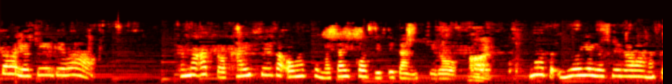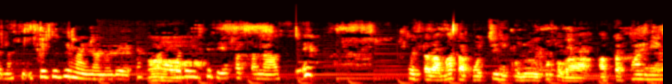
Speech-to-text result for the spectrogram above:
当は予定では、その後回収が終わってまた行こうって言ってたんですけど、はい。その後いよいよ予定が合わなくなって、伊勢路じまいなので、やっぱあーここで行っててよかったなって。そしたらまたこっちに来ることがあったタイミング、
